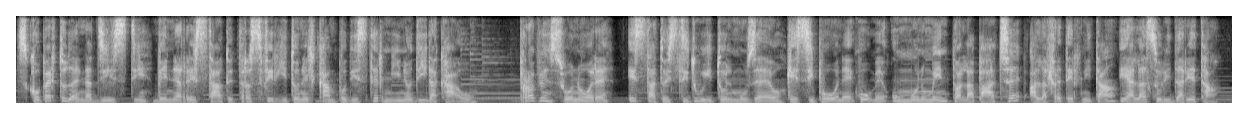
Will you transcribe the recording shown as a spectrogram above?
Scoperto dai nazisti, venne arrestato e trasferito nel campo di sterminio di Dachau. Proprio in suo onore è stato istituito il museo, che si pone come un monumento alla pace, alla fraternità e alla solidarietà.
